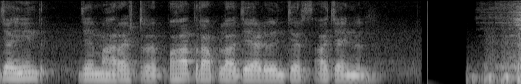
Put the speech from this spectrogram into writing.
जय हिंद जय महाराष्ट्र. पाहत राहा आपला जय ॲडव्हेंचर्स हा चॅनल.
